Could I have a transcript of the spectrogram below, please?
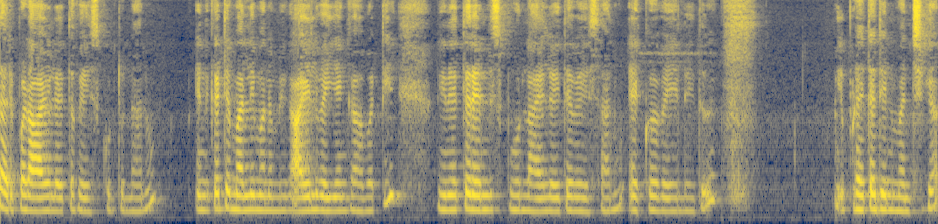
సరిపడా ఆయిల్ అయితే వేసుకుంటున్నాను. ఎందుకంటే మళ్ళీ మనం ఆయిల్ వేయం కాబట్టి నేనైతే రెండు స్పూన్ల ఆయిల్ అయితే వేసాను. ఎక్కువ వేయలేదు. ఇప్పుడైతే దీన్ని మంచిగా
